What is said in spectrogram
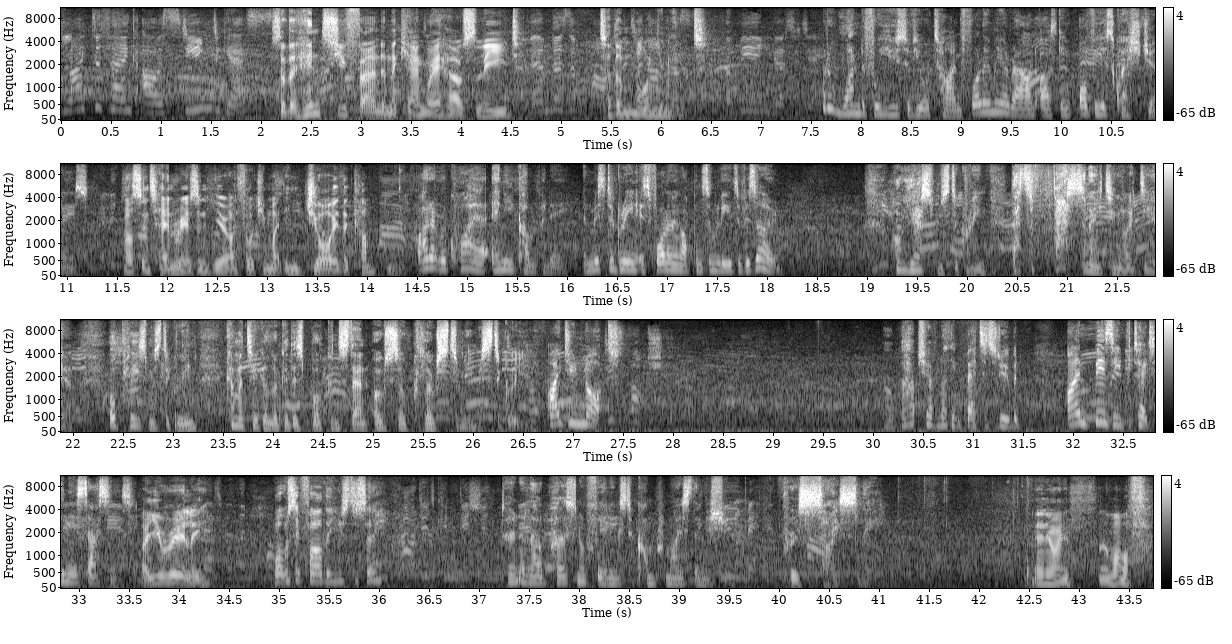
would like to thank our esteemed guests, So the hints you found in the Kenway house lead to the monument. for being here today. What a wonderful use of your time, following me around asking obvious questions. Well, since Henry isn't here, I thought you might enjoy the company. I don't require any company, and Mr. Green is following up on some leads of his own. Oh, yes, Mr. Green. That's a fascinating idea. Oh, please, Mr. Green, come and take a look at this book and stand oh so close to me, Mr. Green. I do not. Well, perhaps you have nothing better to do, but I'm busy protecting the assassins. Are you really? What was it Father used to say? Don't allow personal feelings to compromise the mission. Precisely. Anyway, I'm off.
